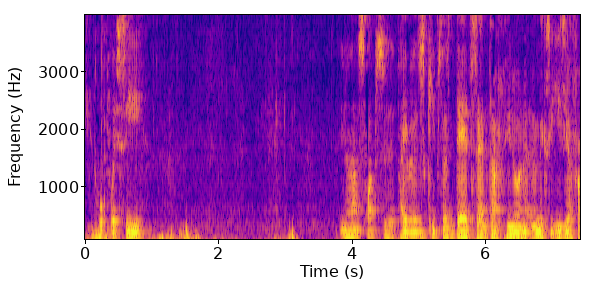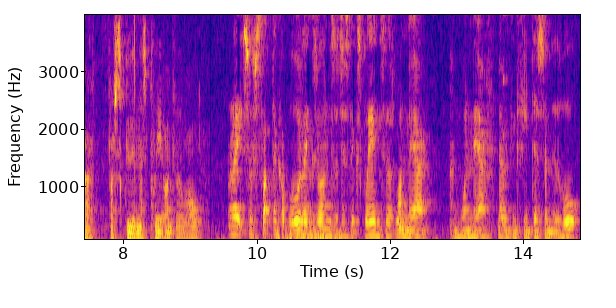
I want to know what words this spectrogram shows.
you can hopefully see you know that slips through the pipe and it just keeps this dead centre you know and it, makes it easier for for screwing this plate onto the wall. Right so I've slipped a couple of o-rings on as I just explained so there's one there and one there. Now we can feed this into the hole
